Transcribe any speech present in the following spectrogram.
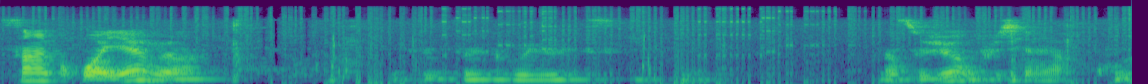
C'est incroyable. Hein. Non, ce jeu en plus il a l'air cool.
